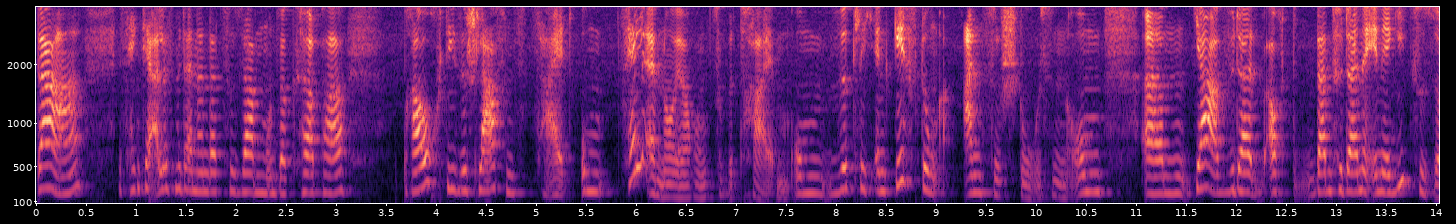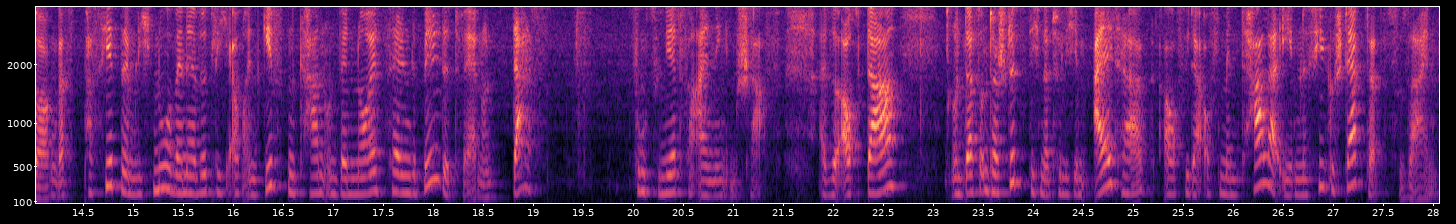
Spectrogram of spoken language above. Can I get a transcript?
da, es hängt ja alles miteinander zusammen. Unser Körper braucht diese Schlafenszeit, um Zellerneuerung zu betreiben, um wirklich Entgiftung anzustoßen, um ähm, ja wieder auch dann für deine Energie zu sorgen. Das passiert nämlich nur, wenn er wirklich auch entgiften kann und wenn neue Zellen gebildet werden. Und das funktioniert vor allen Dingen im Schlaf. Also auch da und das unterstützt dich natürlich im Alltag auch wieder auf mentaler Ebene viel gestärkter zu sein.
